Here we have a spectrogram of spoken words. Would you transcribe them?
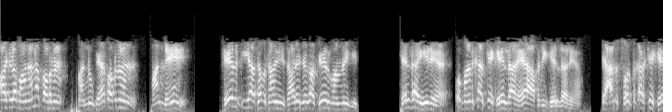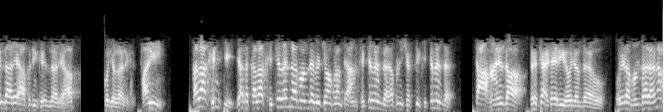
ਆ ਜਿਹੜਾ ਮਨ ਹੈ ਨਾ ਪਵਨਾ ਮਨ ਨੂੰ ਕਿਹਾ ਪਵਨਾ ਮਨ ਨੇ। ਖੇਲ ਕੀਆ ਸਭ ਸਾਈ ਸਾਰੇ ਜਗ੍ਹਾ ਖੇਲ ਮਨ ਨੇ ਕੀ ਖੇਲਦਾ ਹੀ ਰਿਹਾ। ਉਹ ਮਨ ਕਰਕੇ ਖੇਲਦਾ ਰਿਹਾ, ਆਪ ਨਹੀਂ ਖੇਲਦਾ ਰਿਹਾ। ਧਿਆਨ ਸੁਰਤ ਕਰਕੇ ਖੇਲਦਾ ਰਿਹਾ, ਆਪ ਨਹੀਂ ਖੇਲਦਾ ਰਿਹਾ, ਆਪ ਕੋ ਜਗ੍ਹਾ ਰਿਹਾ। ਥਾਈ ਕਲਾ ਖਿੱਚੀ, ਜਦ ਕਲਾ ਖਿੱਚ ਲੈਂਦਾ ਮਨ ਦੇ ਵਿੱਚੋਂ, ਆਪਣਾ ਧਿਆਨ ਖਿੱਚ ਲੈਂਦਾ, ਆਪਣੀ ਸ਼ਕਤੀ ਖਿੱਚ ਲੈਂਦਾ, ਤਾਂ ਦਾ ਫਿਰ ਢੇਰੀ ਹੋ ਜਾਂਦਾ ਉਹ। ਉਹ ਜਿਹੜਾ ਮੰਦਰ ਹੈ ਨਾ,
